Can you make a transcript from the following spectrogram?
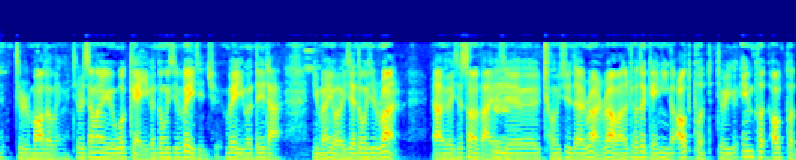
就是 modeling，就是相当于我给一个东西喂进去，喂一个 data，里面有一些东西 run，然后有一些算法，有一些程序在 run，run 完了之后它给你一个 output，就是一个 input output，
